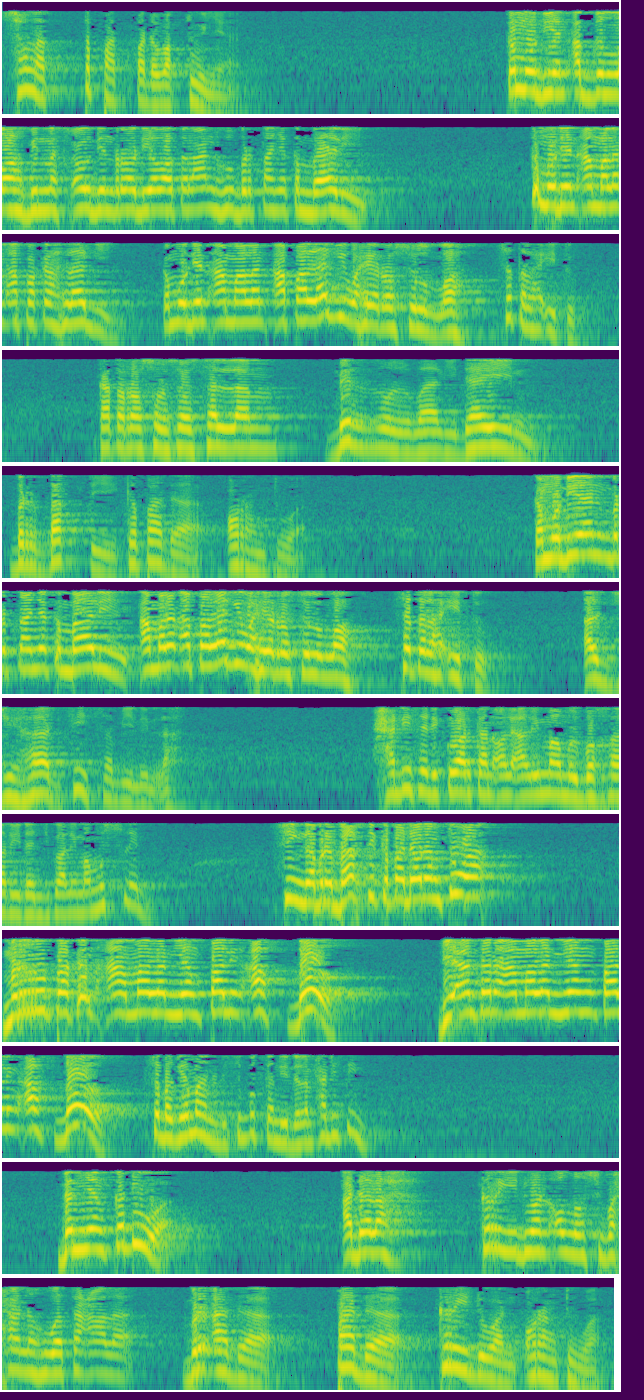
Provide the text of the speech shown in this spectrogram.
salat tepat pada waktunya Kemudian Abdullah bin Mas'udin radhiyallahu taala anhu bertanya kembali. Kemudian amalan apakah lagi? Kemudian amalan apa lagi wahai Rasulullah setelah itu? Kata Rasulullah SAW, birrul walidain, berbakti kepada orang tua. Kemudian bertanya kembali, amalan apa lagi wahai Rasulullah setelah itu? Al-jihad fi sabilillah. Hadis yang dikeluarkan oleh Al-Imam Al-Bukhari dan juga Al-Imam Muslim. Sehingga berbakti kepada orang tua merupakan amalan yang paling afdol. Di antara amalan yang paling afdol. Sebagaimana disebutkan di dalam hadis ini. Dan yang kedua adalah keriduan Allah Subhanahu wa taala berada pada keriduan orang tua.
